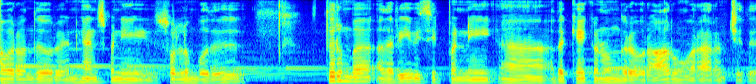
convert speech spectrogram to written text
அவர் வந்து ஒரு என்ஹான்ஸ் பண்ணி சொல்லும்போது திரும்ப அதை ரீவிசிட் பண்ணி அதை கேட்கணுங்கிற ஒரு ஆர்வம் வர ஆரம்பிச்சிது.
